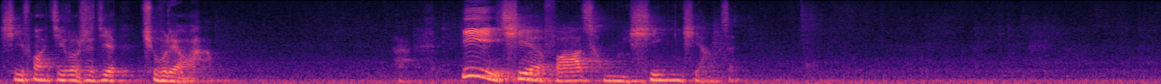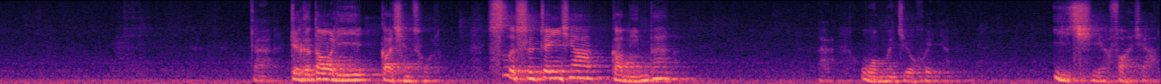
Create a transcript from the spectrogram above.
西方极乐世界去不了啊！啊，一切法从心想生。啊，这个道理搞清楚了，事实真相搞明白了，啊，我们就会呀。一切放下了，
